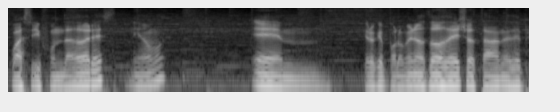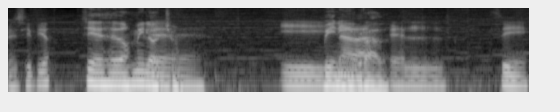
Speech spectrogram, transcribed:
cuasi fundadores, digamos. Em, creo que por lo menos dos de ellos estaban desde el principio. Sí, desde 2008. Eh, y Vinny y Brad. el sí.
